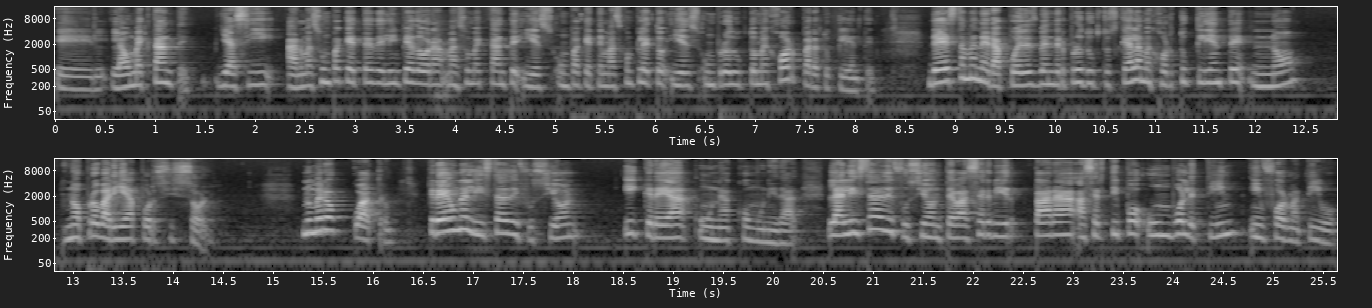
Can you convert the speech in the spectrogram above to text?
la humectante y así armas un paquete de limpiadora más humectante y es un paquete más completo y es un producto mejor para tu cliente. De esta manera puedes vender productos que a lo mejor tu cliente no, no probaría por sí solo. Número 4. Crea una lista de difusión y crea una comunidad. La lista de difusión te va a servir para hacer tipo un boletín informativo.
